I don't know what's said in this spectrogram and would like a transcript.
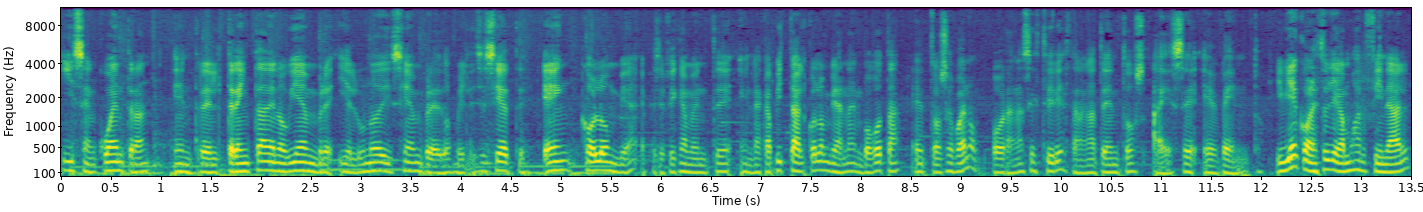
y se encuentran entre el 30 de noviembre y el 1 de diciembre de 2017 en Colombia, específicamente en la capital colombiana, en Bogotá. Entonces, bueno, podrán asistir y estarán atentos a ese evento. Y bien, con esto llegamos al final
